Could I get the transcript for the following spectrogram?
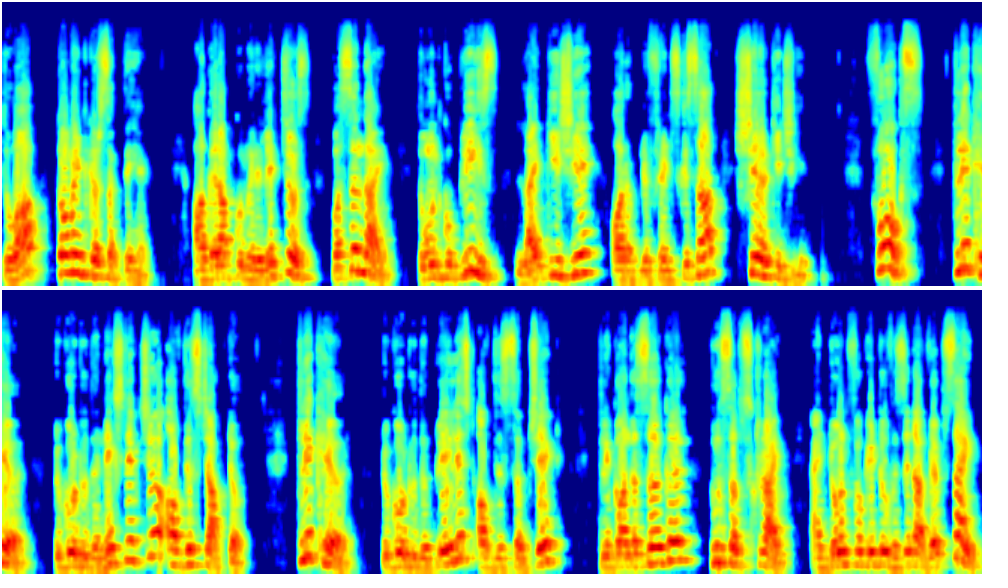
तो आप कमेंट कर सकते हैं। अगर आपको मेरे लेक्चर्स पसंद आए तो उनको प्लीज़ लाइक कीजिए और अपने फ्रेंड्स के साथ शेयर कीजिए। Folks click here to go to the next lecture of this chapter click here to go to the playlist of this subject, click on the circle to subscribe and don't forget to visit our website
